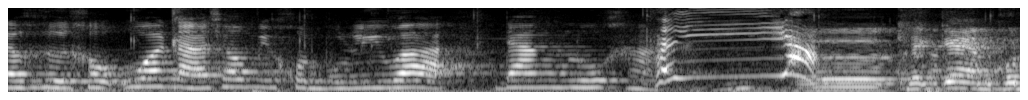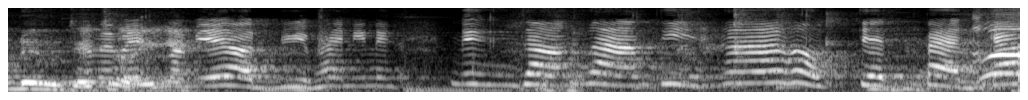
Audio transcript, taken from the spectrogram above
แล้วคือเขาอ้วนนะชอบมีคนบูลลี่ว่าดังลูกหางเออแค่แก้มเขาดึงเฉมันไม่ยๆไง มันไม่เอาบีบให้นิดนึงหนึ่งสองสามสี่ห้าหกเจ็ดแปดเก้า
